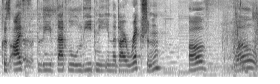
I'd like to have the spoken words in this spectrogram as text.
Because I believe that will lead me in the direction of, well,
